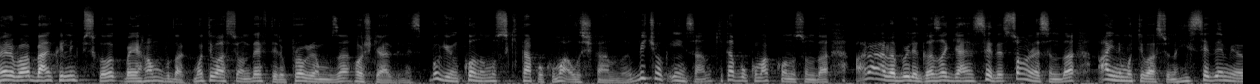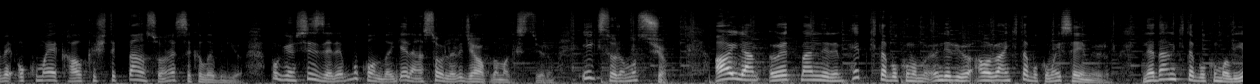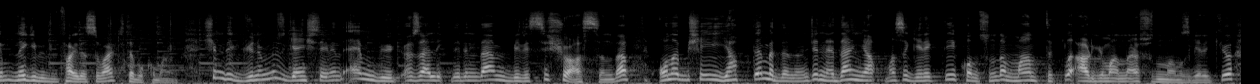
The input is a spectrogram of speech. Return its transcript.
Merhaba ben klinik psikolog Beyhan Budak. Motivasyon Defteri programımıza hoş geldiniz. Bugün konumuz kitap okuma alışkanlığı. Birçok insan kitap okumak konusunda ara ara böyle gaza gelse de sonrasında aynı motivasyonu hissedemiyor ve okumaya kalkıştıktan sonra sıkılabiliyor. Bugün sizlere bu konuda gelen soruları cevaplamak istiyorum. İlk sorumuz şu. Ailem, öğretmenlerim hep kitap okumamı öneriyor ama ben kitap okumayı sevmiyorum. Neden kitap okumalıyım? Ne gibi bir faydası var kitap okumanın? Şimdi günümüz gençlerinin en büyük özelliklerinden birisi şu aslında. Ona bir şeyi yap demeden önce neden yapması gerektiği konusunda mantıklı argümanlar sunmamız gerekiyor.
